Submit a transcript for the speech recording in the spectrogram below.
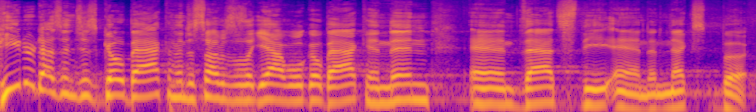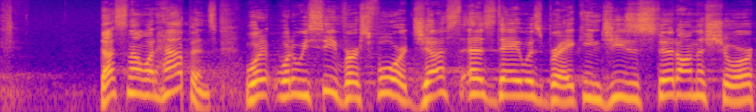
Peter doesn't just go back, and the disciples are like, Yeah, we'll go back, and then, and that's the end, the next book. That's not what happens. What, what do we see? Verse 4 Just as day was breaking, Jesus stood on the shore,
